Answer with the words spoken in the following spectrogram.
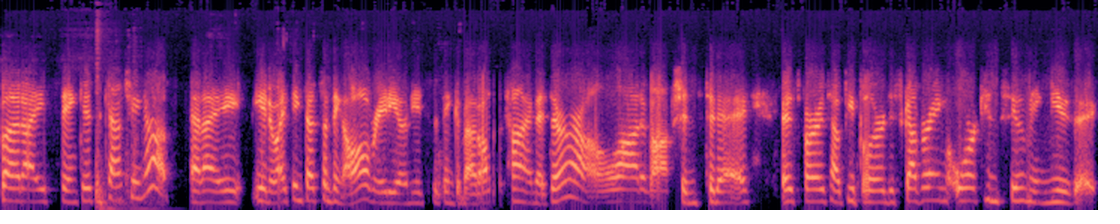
but I think it's catching up. And I, you know, I think that's something all radio needs to think about all the time. Is there are a lot of options today as far as how people are discovering or consuming music.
